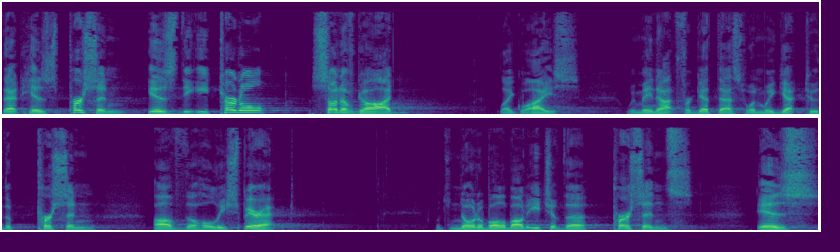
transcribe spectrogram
that his person is the eternal Son of God. Likewise, we may not forget this when we get to the person of the Holy Spirit. What's notable about each of the persons is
